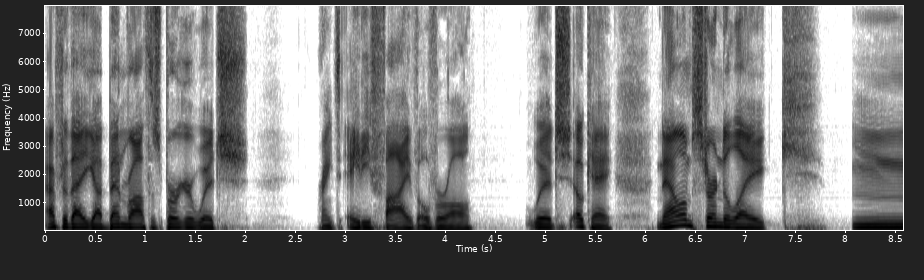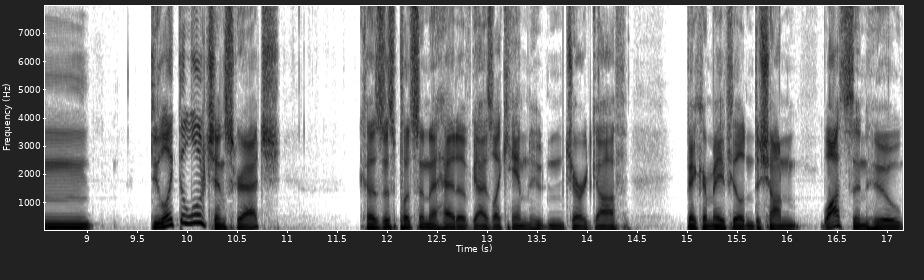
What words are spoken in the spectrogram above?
After that, you got Ben Roethlisberger, which ranked 85 overall. Which okay, now I'm starting to like. Mm, do you like the little chin scratch? Because this puts him ahead of guys like Cam Newton, Jared Goff, Baker Mayfield, and Deshaun Watson, who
